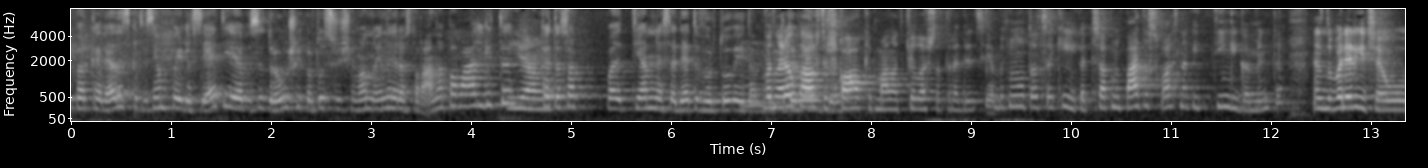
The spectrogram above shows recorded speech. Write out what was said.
per kalėdas, kad visiems pailisėti, jie visi draugiškai kartu su šeima nueina į restoraną pavalgyti, Jo. kad tiesiog patiems nesėdėti virtuviai. Bet norėjau klausti, iš ko, kaip man atkilo šitą tradiciją, bet manau, tu atsakai, kad tiesiog nu patys vos ne kaip tingi gaminti, nes dabar irgi čia jau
